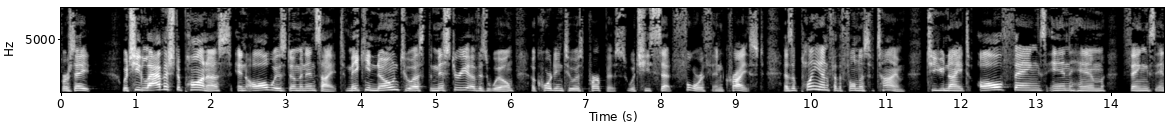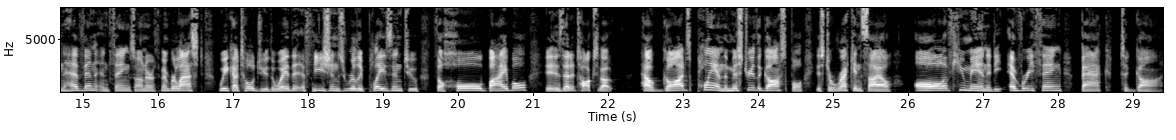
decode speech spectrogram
Verse 8 which he lavished upon us in all wisdom and insight, making known to us the mystery of his will according to his purpose, which he set forth in Christ, as a plan for the fullness of time, to unite all things in him, things in heaven and things on earth. Remember last week I told you the way that Ephesians really plays into the whole Bible is that it talks about how God's plan, the mystery of the gospel, is to reconcile all of humanity, everything back to God.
